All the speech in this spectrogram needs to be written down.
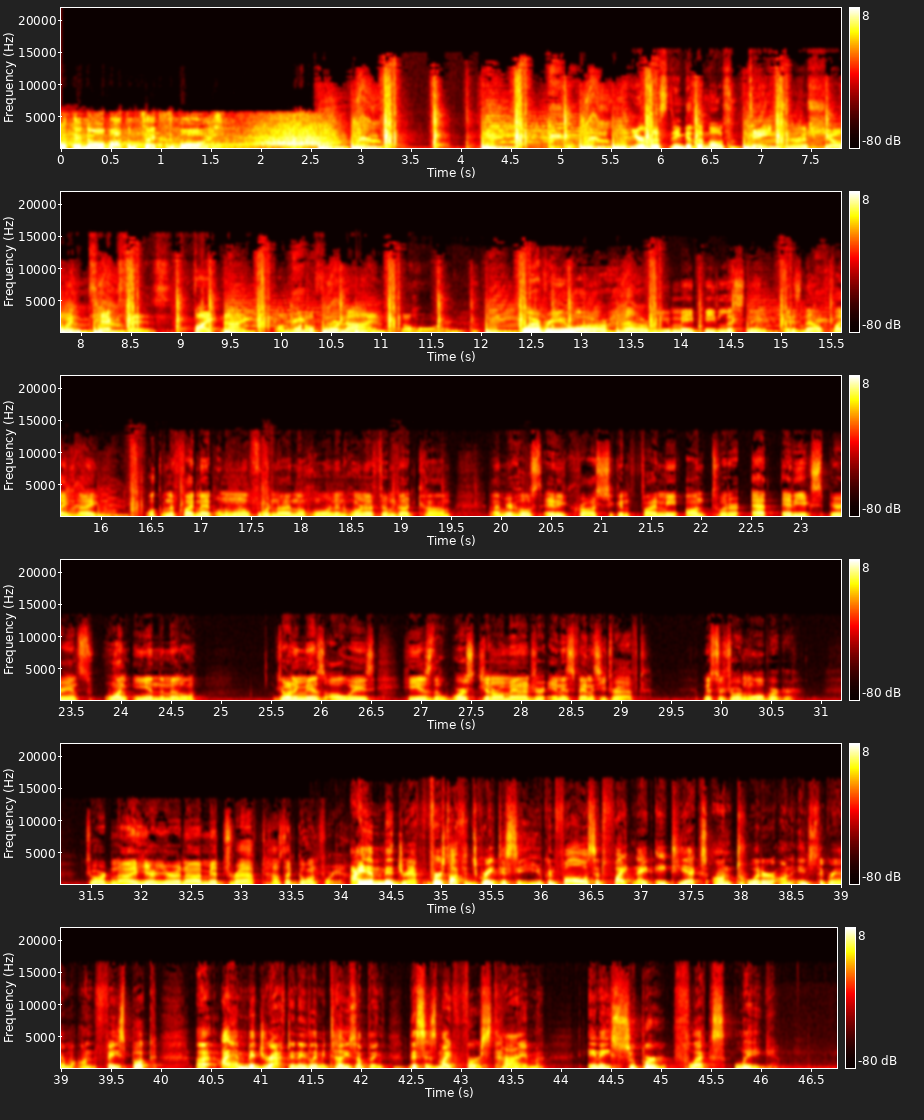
what they know about them Texas boys. You're listening to the most dangerous show in Texas. Fight Night on 1049 The Horn. Wherever you are, however you may be listening, it is now Fight Night. Welcome to Fight Night on 1049 The Horn and hornfm.com. I'm your host, Eddie Cross. You can find me on Twitter at Eddie Experience, one E in the middle. Joining me as always, he is the worst general manager in his fantasy draft, Mr. Jordan Wahlberger. Jordan, I hear you're in uh, mid draft. How's that going for you? I am mid draft. First off, it's great to see you. You can follow us at Fight Night ATX on Twitter, on Instagram, on Facebook. Uh, I am mid draft, and let me tell you something. This is my first time in a super flex league.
